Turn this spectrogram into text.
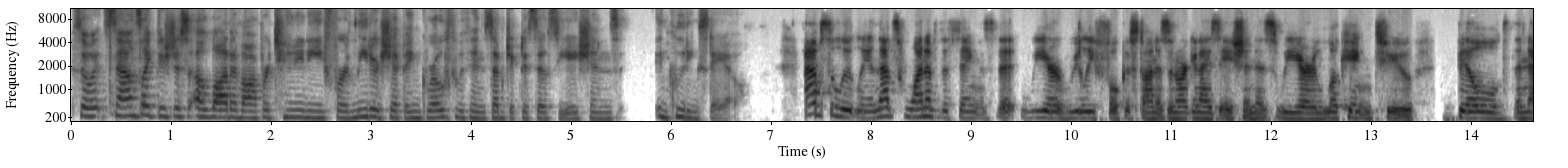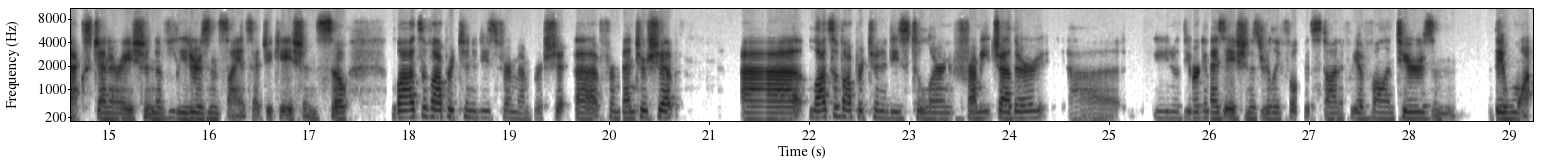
So it sounds like there's just a lot of opportunity for leadership and growth within subject associations, including STAO. Absolutely. And that's one of the things that we are really focused on as an organization as we are looking to build the next generation of leaders in science education. So lots of opportunities for membership, uh, for mentorship, uh, lots of opportunities to learn from each other. Uh, you know, the organization is really focused on if we have volunteers and they want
